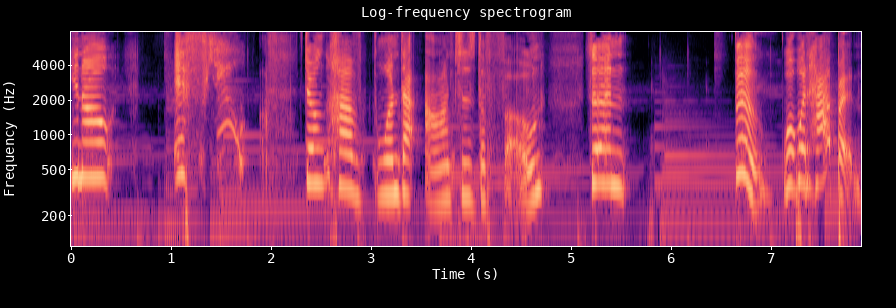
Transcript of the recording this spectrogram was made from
You know, if you don't have one that answers the phone, then boom, what would happen?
